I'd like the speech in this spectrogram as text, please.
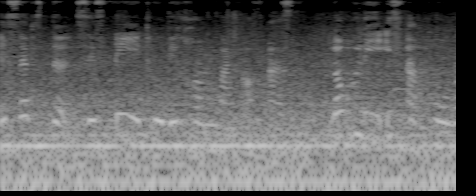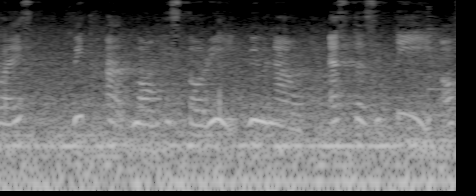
accepts the city to become one of us. Locally it's a province with a long history, We now as the city of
